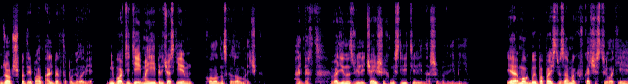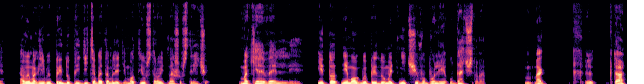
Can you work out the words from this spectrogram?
Джордж потрепал Альберта по голове. — Не портите моей прически, — холодно сказал мальчик. — Альберт, в один из величайших мыслителей нашего времени. Я мог бы попасть в замок в качестве лакея, а вы могли бы предупредить об этом леди Мот и устроить нашу встречу. Макиавелли и тот не мог бы придумать ничего более удачного. — А э, кто?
